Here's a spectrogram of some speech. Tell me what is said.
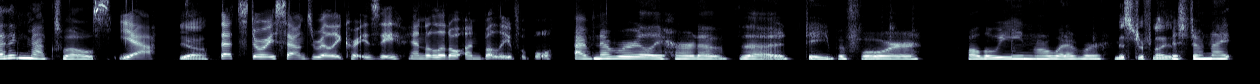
I think Maxwell's. Yeah, Yeah. that story sounds really crazy and a little unbelievable. I've never really heard of the day before Halloween or whatever. Mischief Night? Mischief Night.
